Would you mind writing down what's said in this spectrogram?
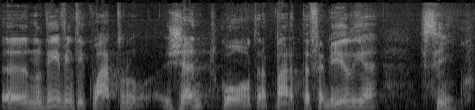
Uh, no dia 24, janto com outra parte da família, 5.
